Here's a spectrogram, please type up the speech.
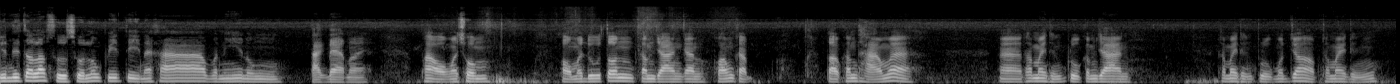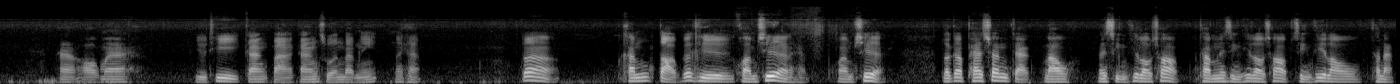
ยินดีต้อนรับสู่สวนลุงปีตินะครับวันนี้ลงตากแดดหน่อยพาออกมาชม ออกมาดูต้นกำยานกัน พร้อมกับตอบคำถามว่าทำไมถึงปลูกกำยานทำไมถึงปลูกมดยอบทำไมถึงอออกมาอยู่ที่กลางป่ากลางสวนแบบนี้นะครับ ก็คำตอบก็คือความเชื่อนะครับ ความเชื่อ แล้วก็แพชชั่นจากเราในสิ่งที่เราชอบทำในสิ่งที่เราชอบ สิ่งที่เราถนัด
